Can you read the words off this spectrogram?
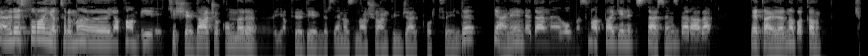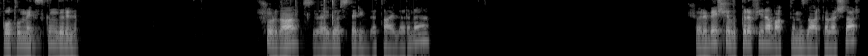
Yani restoran yatırımı e, yapan bir kişi daha çok onları yapıyor diyebiliriz en azından şu an güncel portföyünde. Yani neden e, olmasın? Hatta gelin isterseniz beraber detaylarına bakalım. Chipotle Mexican Grill'in. Şuradan size göstereyim detaylarını. Şöyle 5 yıllık grafiğine baktığımızda arkadaşlar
